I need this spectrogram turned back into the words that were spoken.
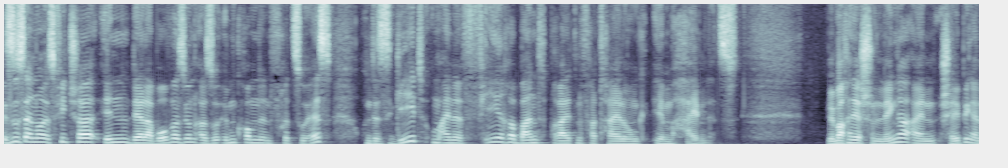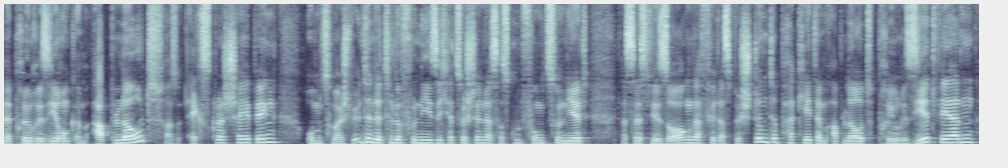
Es ist ein neues Feature in der Laborversion, also im kommenden Fritz OS, und es geht um eine faire Bandbreitenverteilung im Heimnetz. Wir machen ja schon länger ein Shaping, eine Priorisierung im Upload, also Express Shaping, um zum Beispiel Internettelefonie sicherzustellen, dass das gut funktioniert. Das heißt, wir sorgen dafür, dass bestimmte Pakete im Upload priorisiert werden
